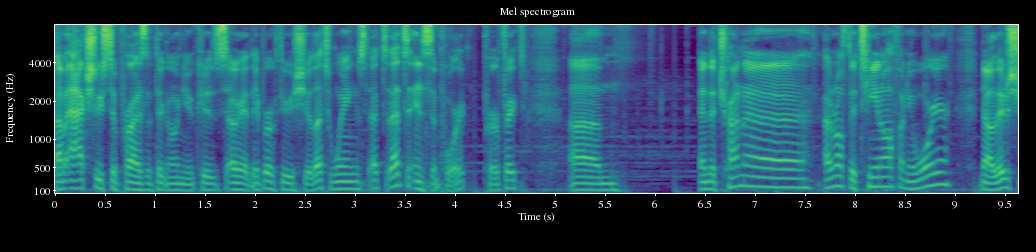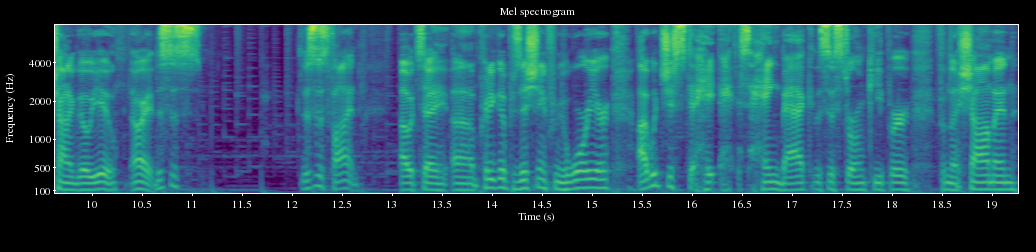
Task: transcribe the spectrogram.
I'm actually surprised that they're going you because okay, they broke through your shield. That's wings. That's that's an instant port. Perfect. Um, and they're trying to. I don't know if they're teeing off on your warrior. No, they're just trying to go you. All right, this is this is fine. I would say uh, pretty good positioning from your warrior. I would just hang back. This is Stormkeeper from the Shaman.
